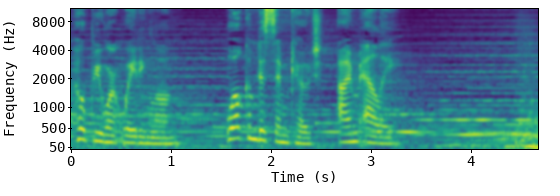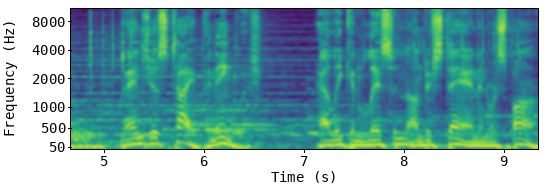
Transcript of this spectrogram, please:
Hope you weren't waiting long. Welcome to SimCoach. I'm Ellie. Then just type in English. Ellie can listen, understand, and respond.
